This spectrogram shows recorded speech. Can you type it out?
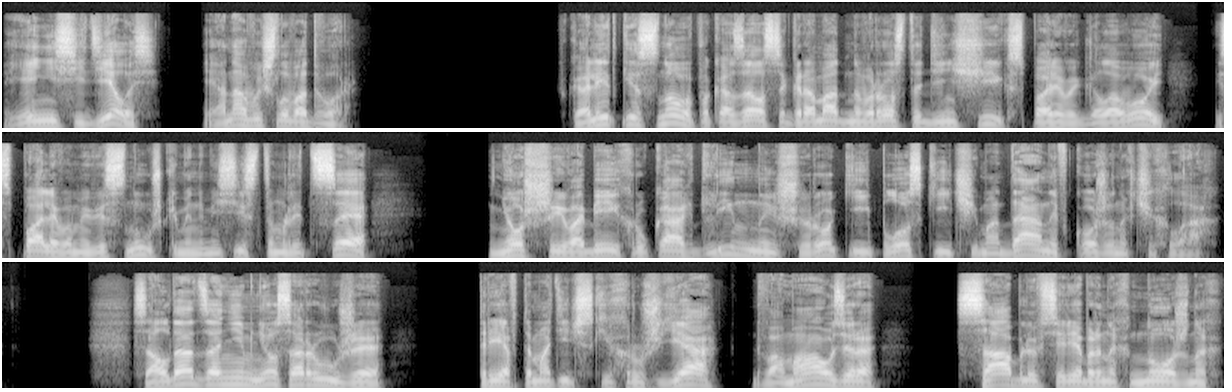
Ей не сиделось, и она вышла во двор. В калитке снова показался громадного роста денщик с палевой головой и с палевыми веснушками на мясистом лице, несшие в обеих руках длинные, широкие и плоские чемоданы в кожаных чехлах. Солдат за ним нес оружие, три автоматических ружья, два маузера, саблю в серебряных ножнах.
